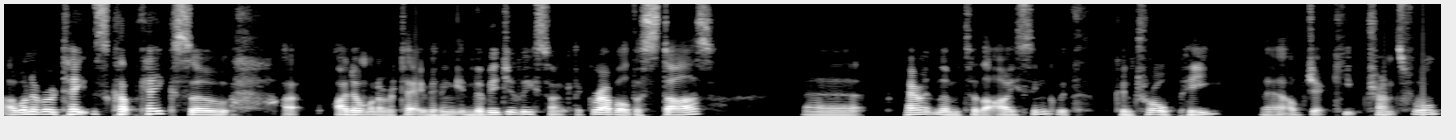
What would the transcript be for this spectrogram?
I want to rotate this cupcake, so I, I don't want to rotate everything individually, so I'm going to grab all the stars, uh, parent them to the icing with Control P, uh, Object Keep Transform,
